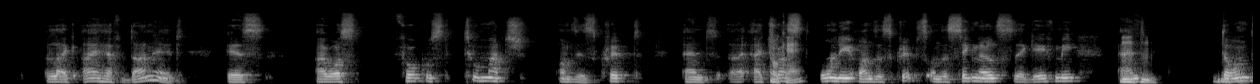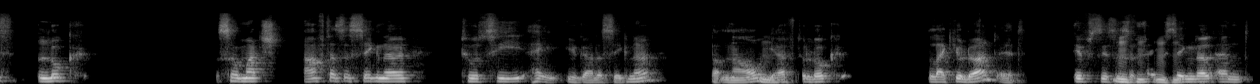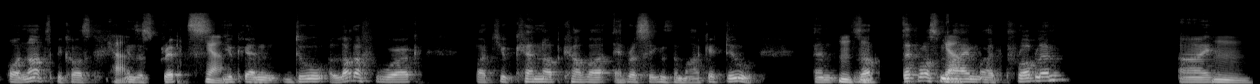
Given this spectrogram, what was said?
like I have done it is I was focused too much on the script and I, I trust only on the scripts, on the signals they gave me and Mhm. Mhm. don't look so much after the signal to see, hey, you got a signal, but now you Mm. have to look like you learned it. If this is a Mhm, fake signal and or not, because Yeah. in the scripts Yeah. you can do a lot of work, but you cannot cover everything the market do. And that that was Yeah. my my problem. I Mm.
